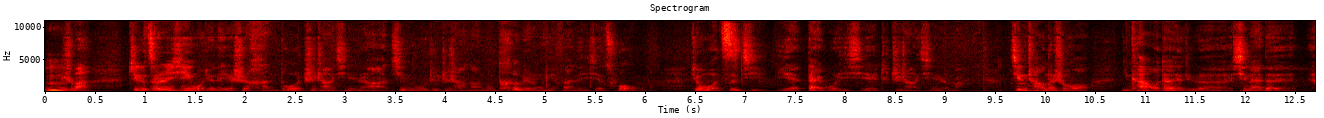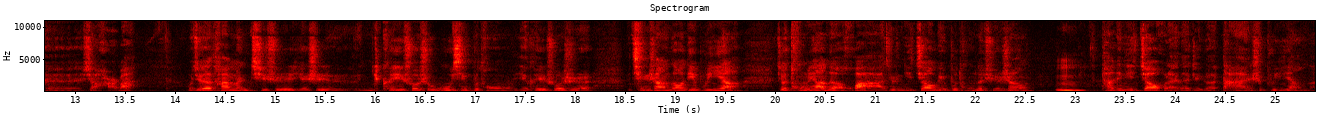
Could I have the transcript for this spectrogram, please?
嗯是吧？这个责任心，我觉得也是很多职场新人啊进入这个职场当中特别容易犯的一些错误。就我自己也带过一些职场新人嘛，经常的时候，你看我带的这个新来的呃小孩儿吧，我觉得他们其实也是，你可以说是悟性不同，也可以说是情商高低不一样。就同样的话，就是你教给不同的学生，嗯他给你教回来的这个答案是不一样的。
